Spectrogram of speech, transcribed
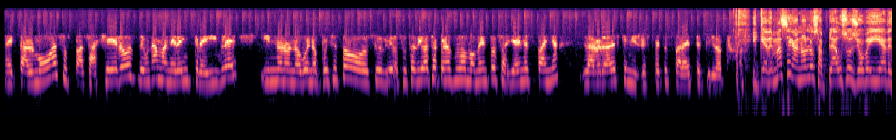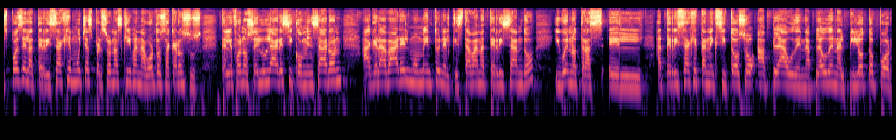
eh, calmó a sus pasajeros de una manera increíble y no, no, no, bueno, pues esto sucedió hace apenas unos momentos allá en España la verdad es que mis respetos para este piloto. Y que además se ganó los aplausos. Yo veía después del aterrizaje muchas personas que iban a bordo sacaron sus teléfonos celulares y comenzaron a grabar el momento en el que estaban aterrizando. Y bueno, tras el aterrizaje tan exitoso, aplauden, aplauden al piloto por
